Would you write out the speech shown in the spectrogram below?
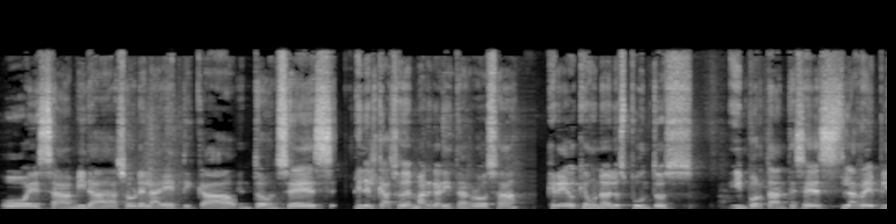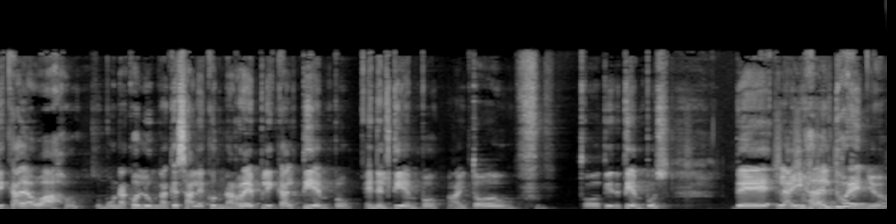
o esa mirada sobre la ética. Entonces, en el caso de Margarita Rosa, creo que uno de los puntos importantes es la réplica de abajo, como una columna que sale con una réplica al tiempo, en el tiempo, hay todo, todo tiene tiempos, de la hija del dueño,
